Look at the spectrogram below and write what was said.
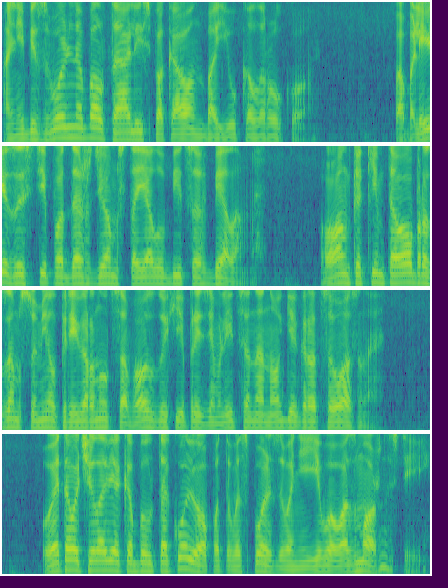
Они безвольно болтались, пока он баюкал руку. Поблизости под дождем стоял убийца в белом. Он каким-то образом сумел перевернуться в воздухе и приземлиться на ноги грациозно. У этого человека был такой опыт в использовании его возможностей,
